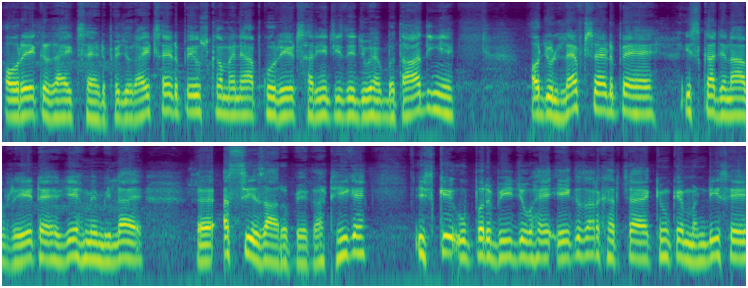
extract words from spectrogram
اور ایک رائٹ سائڈ پہ۔ جو رائٹ سائڈ پہ اس کا میں نے آپ کو ریٹ ساری چیزیں جو ہے بتا دی ہیں۔ اور جو لیفٹ سائڈ پہ ہے، اس کا جناب ریٹ ہے، یہ ہمیں ملا ہے، اسی ہزار روپے کا، ٹھیک ہے؟ اس کے اوپر بھی جو ہے ایک ہزار خرچہ ہے، کیونکہ منڈی سے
